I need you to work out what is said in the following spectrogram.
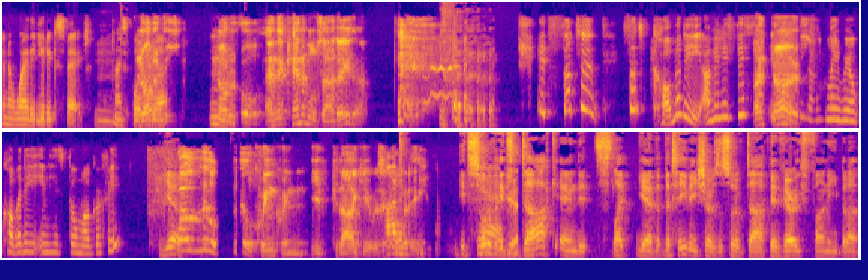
in a way that you'd expect. Mm. No spoiler Not at alert. all. Not at all. And the cannibals aren't either. it's such a such comedy. I mean, is this, I is this the only real comedy in his filmography? yeah. Well, little little Queen Queen, you could argue, was a I haven't comedy. It's sort Yeah. of it's Yeah. dark and it's like yeah the, the TV shows are sort of dark. They're very funny, but I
